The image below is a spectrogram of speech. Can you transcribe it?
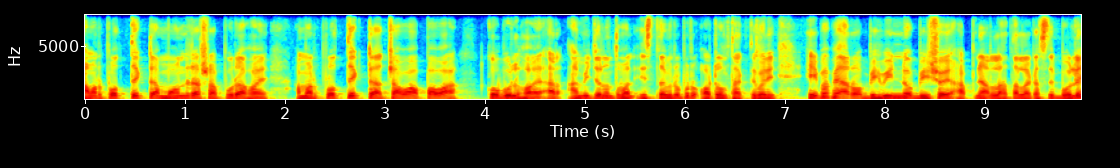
আমার প্রত্যেকটা মনের আশা পুরা হয়, আমার প্রত্যেকটা চাওয়া পাওয়া কবুল হয় আর আমি যেন তোমার ইসলামের উপর অটল থাকতে পারি। এইভাবে আরও বিভিন্ন বিষয় আপনি আল্লাহ তালার কাছে বলে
